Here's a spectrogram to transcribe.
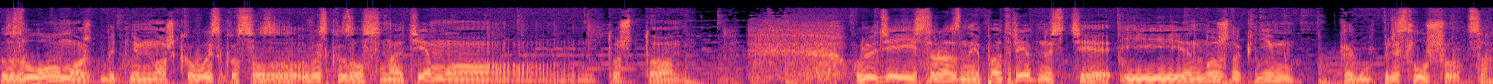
зло, может быть, немножко высказался, высказался на тему то, что у людей есть разные потребности, и нужно к ним как бы прислушиваться.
